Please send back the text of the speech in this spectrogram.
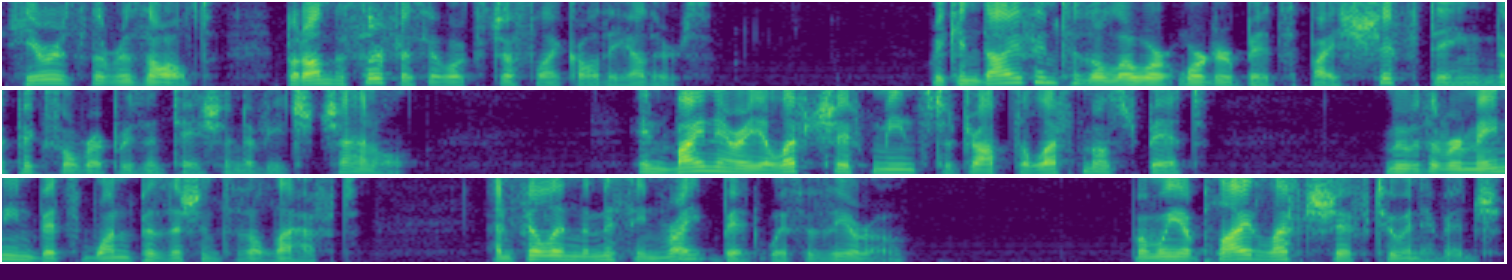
Here is the result, but on the surface it looks just like all the others. We can dive into the lower order bits by shifting the pixel representation of each channel. In binary, a left shift means to drop the leftmost bit, move the remaining bits one position to the left, and fill in the missing right bit with a zero. When we apply left shift to an image,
